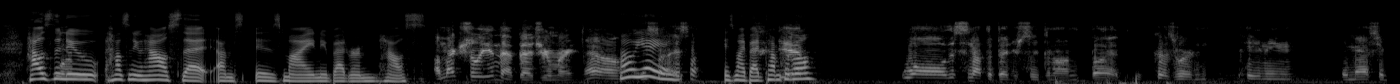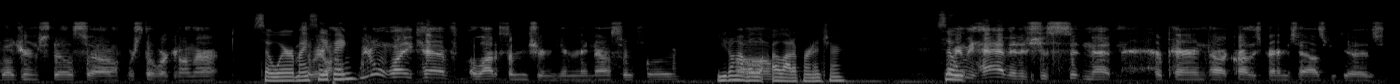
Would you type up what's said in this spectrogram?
How's the new How's the new house that um is my new bedroom house? I'm actually in that bedroom right now. Oh, It's yay. not- it's not- Is my bed comfortable? Well, this is not the bed you're sleeping on, but because we're painting the master bedroom still, so we're still working on that. So where am I So we don't- sleeping? We don't like have a lot of furniture in here right now so far. You don't have a, lo- a um, lot of furniture. So I mean, we have it. It's just sitting at her parent, uh, Carly's parents' house because,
